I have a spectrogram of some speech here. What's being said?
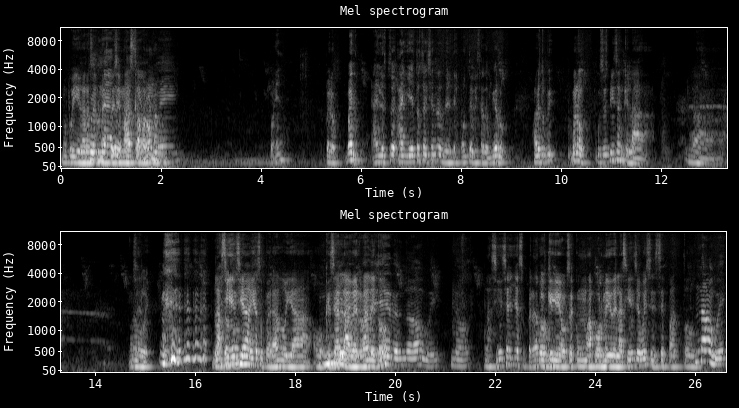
no puede llegar a ser Pues una especie más cabrona, güey? güey. Bueno, pero bueno, ahí, lo estoy, ahí esto estoy diciendo desde el punto de vista de un biólogo. Ahora tú, bueno, ustedes piensan que la, la, no, No, sé, güey. la ciencia haya superado ya, o que sea la verdad de todo, No, güey. No. La ciencia ya ha superado. o que, o sea, como a por medio de la ciencia, güey, se sepa todo. No, güey.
